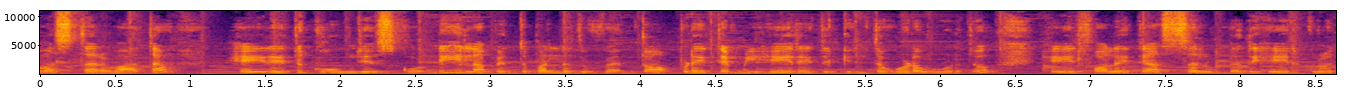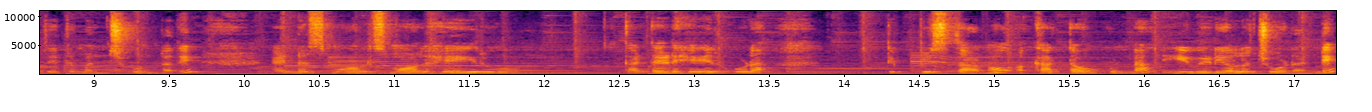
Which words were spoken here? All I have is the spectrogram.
అవర్స్ తర్వాత హెయిర్ అయితే కోమ్ చేసుకోండి. ఇలా పెద్ద పళ్ళ దువ్వెంతో అప్పుడైతే మీ హెయిర్ అయితే గింత కూడా ఊడదు హెయిర్ ఫాల్ అయితే అస్సలు ఉండదు. హెయిర్ గ్రోత్ అయితే మంచిగా ఉంటుంది and small small hair cutted hair కూడా తిప్పిస్తాను. కట్ అవ్వకుండా ఈ వీడియోలో చూడండి.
